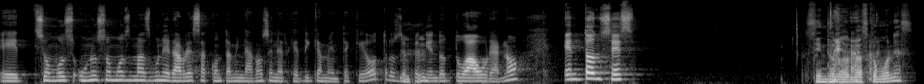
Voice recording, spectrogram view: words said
eh, somos, unos somos más vulnerables a contaminarnos energéticamente que otros, dependiendo tu aura, ¿no? Entonces... ¿Síntomas más comunes?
